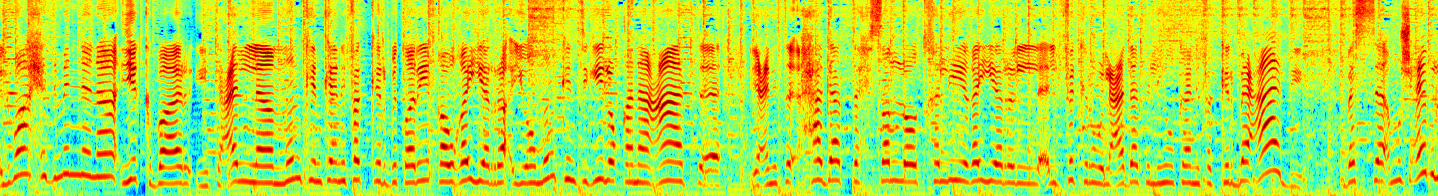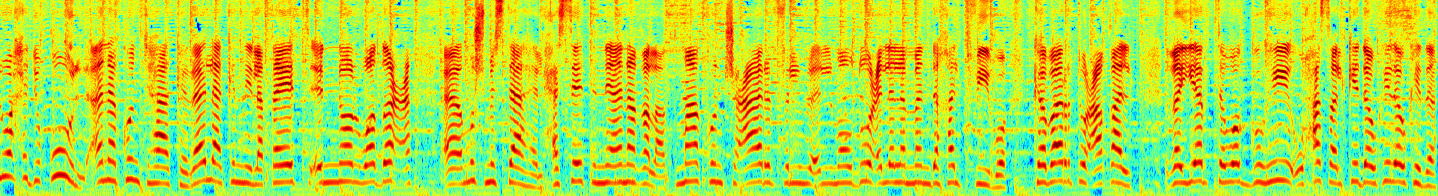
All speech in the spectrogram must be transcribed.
الواحد مننا يكبر يتعلم ممكن كان يفكر بطريقة وغير رأيه ممكن تجيله قناعات يعني حاجات تحصل له تخليه يغير ال- الفكر والعادات اللي هو كان يفكر بها عادي. بس مش عيب الواحد يقول أنا كنت هكذا لكني لقيت إنه الوضع آه، مش مستاهل. حسيت إني أنا غلط ما كنتش عارف الم- الموضوع إلا لما دخلت فيه كبرت وعقلت غيرت توجهي وحصل كده وكده وكده.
